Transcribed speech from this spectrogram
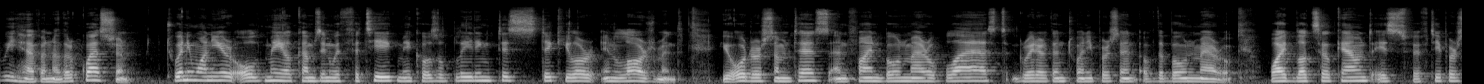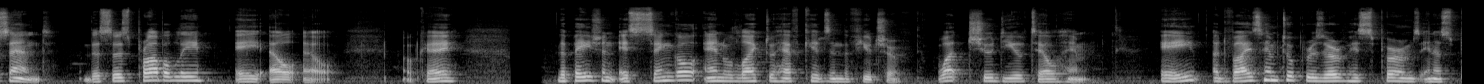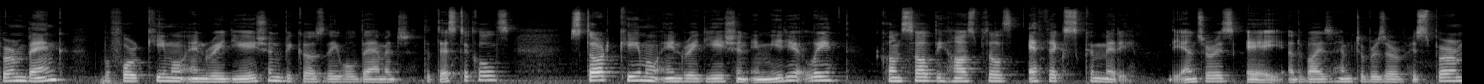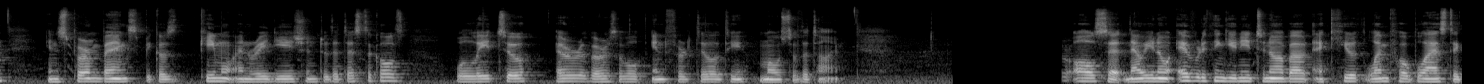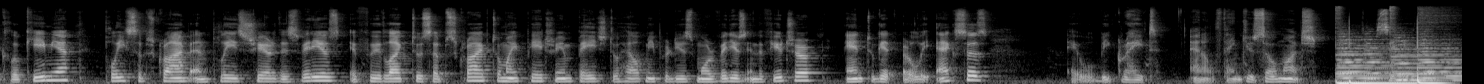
We have another question. 21 year old male comes in with fatigue, mucosal bleeding, testicular enlargement. You order some tests and find bone marrow blast greater than 20% of the bone marrow. White blood cell count is 50%. This is probably ALL. Okay. The patient is single and would like to have kids in the future. What should you tell him? A. Advise him to preserve his sperms in a sperm bank before chemo and radiation because they will damage the testicles. Start chemo and radiation immediately. Consult the hospital's ethics committee. The answer is A. Advise him to preserve his sperm in sperm banks because chemo and radiation to the testicles will lead to irreversible infertility most of the time. You're all set. Now you know everything you need to know about acute lymphoblastic leukemia. Please subscribe and please share these videos. If you'd like to subscribe to my Patreon page to help me produce more videos in the future and to get early access, it will be great. And I'll thank you so much. See you.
